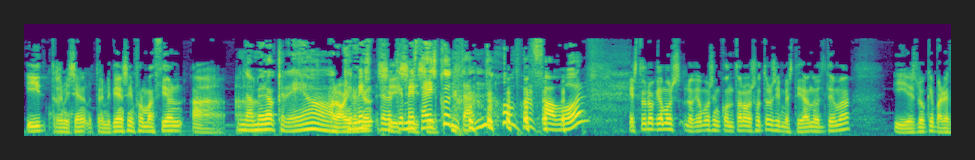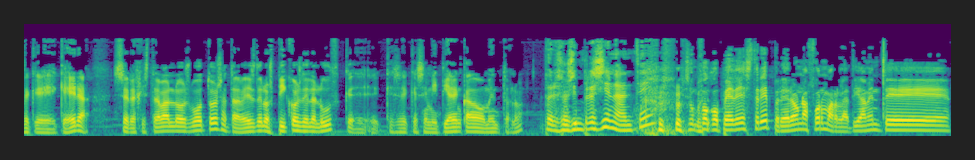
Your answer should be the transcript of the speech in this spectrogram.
y transmitían, esa información a, No me lo creo. ¿Qué me, ¿Pero qué me estáis contando, por favor? Esto es lo que, hemos, lo que hemos encontrado nosotros investigando el tema y es lo que parece que, era. Se registraban los votos a través de los picos de la luz que, que, se, que se emitían en cada momento, ¿no? Pero eso es impresionante. es un poco pedestre, pero era una forma relativamente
